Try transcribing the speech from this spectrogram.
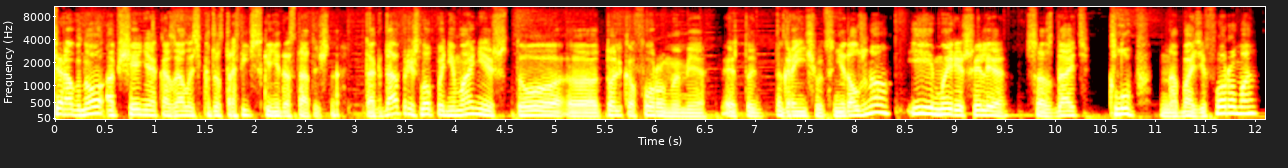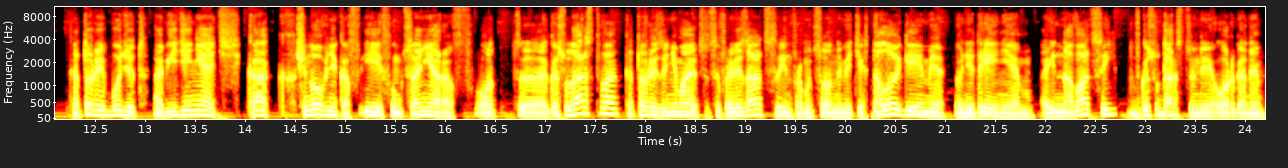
все равно общения оказалось катастрофически недостаточно. Тогда пришло понимание, что э, только форумами это ограничиваться не должно, и мы решили создать клуб на базе форума, который будет объединять как чиновников и функционеров от э, государства, которые занимаются цифровизацией, информационными технологиями, внедрением инноваций в государственные органы,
